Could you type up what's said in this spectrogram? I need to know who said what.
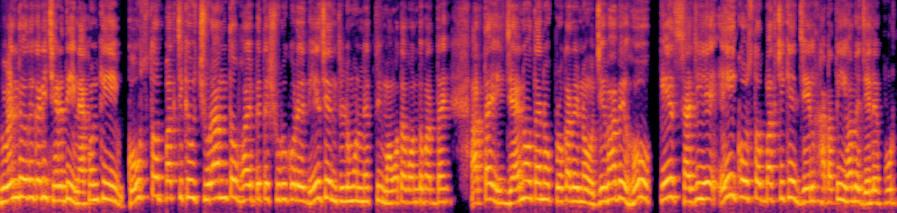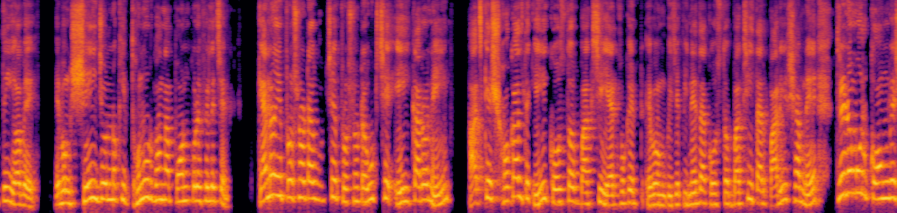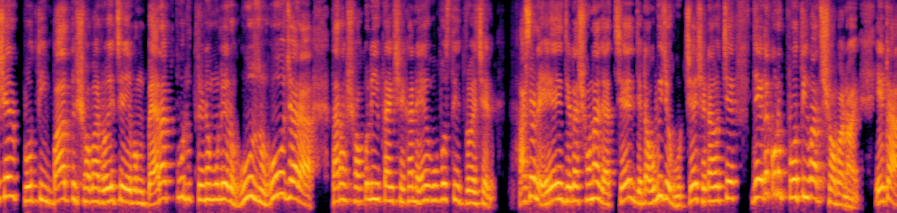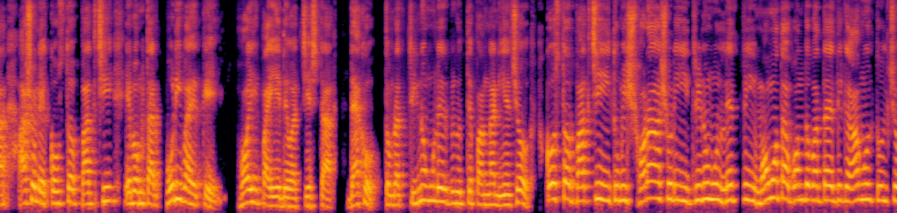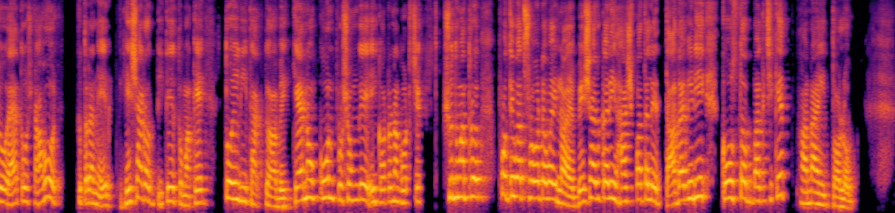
Speaker 1: শুভেন্দু অধিকারী ছেড়ে দিন। এখন কি কৌস্তব বাগচিকেও চূড়ান্ত ভয় পেতে শুরু করে দিয়েছেন তৃণমূল নেত্রী মমতা বন্দ্যোপাধ্যায়? আর তাই যেন তেন প্রকারেণ যেভাবে হোক কেস সাজিয়ে এই কৌস্তব বাগচিকে জেল খাটাতেই হবে, জেলে পুরতেই হবে। এবং সেই জন্য কি ধনুর ভাঙা পণ করে ফেলেছেন? কেন এই প্রশ্নটা উঠছে? প্রশ্নটা উঠছে এই কারণেই আজকে সকাল থেকেই কৌস্তব বাগচি অ্যাডভোকেট এবং বিজেপি নেতা কৌস্তব বাগচি তার বাড়ির সামনে তৃণমূল কংগ্রেসের প্রতিবাদ সভা রয়েছে এবং ব্যারাকপুর তৃণমূলের হুজ হু যারা, তারা সকলেই প্রায় সেখানে উপস্থিত রয়েছেন। আসলে যেটা শোনা যাচ্ছে, যেটা অভিযোগ উঠছে, সেটা হচ্ছে যে এটা কোনো প্রতিবাদ সভা নয়। এটা আসলে কৌস্তব বাগচি এবং তার পরিবারকে ভয় পাইয়ে দেওয়ার চেষ্টা। দেখো, তোমরা তৃণমূলের বিরুদ্ধে পাঙ্গা নিয়েছো। কৌস্তব বাগচি, তুমি সরাসরি তৃণমূল নেত্রী মমতা বন্দ্যোপাধ্যায়ের দিকে আঙুল তুলছো, এত সাহস। সুতরাং এর খেসারত দিতে তোমাকে তৈরি থাকতে হবে। কেন, কোন প্রসঙ্গে এই ঘটনা ঘটছে? শুধুমাত্র প্রতিবাদ সভাটাই নয়, বেসরকারি হাসপাতালে দাদাগিরি কৌস্তব বাগচিকে থানায় তলব।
